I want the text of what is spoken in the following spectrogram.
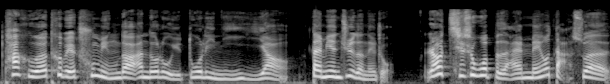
它和特别出名的安德鲁与多莉尼一样，戴面具的那种。然后，其实我本来没有打算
